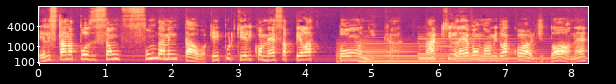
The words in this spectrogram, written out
Ele está na posição fundamental, ok? Porque ele começa pela tônica, tá? Que leva o nome do acorde, Dó, né?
